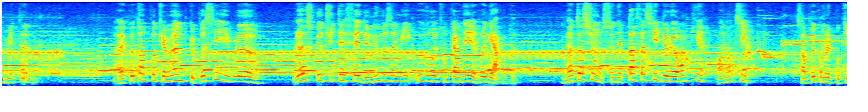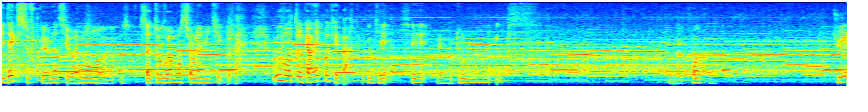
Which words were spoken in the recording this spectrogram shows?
tu m'étonnes. Avec autant de Pokémon que possible. Lorsque tu t'es fait de nouveaux amis, ouvre ton carnet et regarde. Mais attention, ce n'est pas facile de le remplir en entier. C'est un peu comme le Pokédex, sauf que là, c'est vraiment... euh, ça tourne vraiment sur l'amitié. Ouvre ton carnet Poképark. Ok, c'est le bouton X. On quoi. Tu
